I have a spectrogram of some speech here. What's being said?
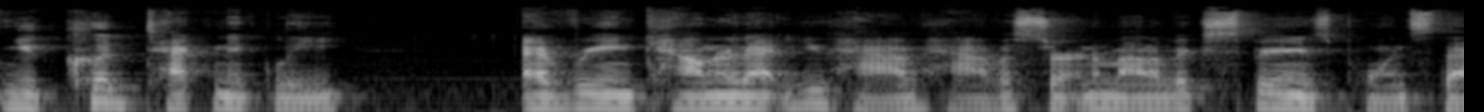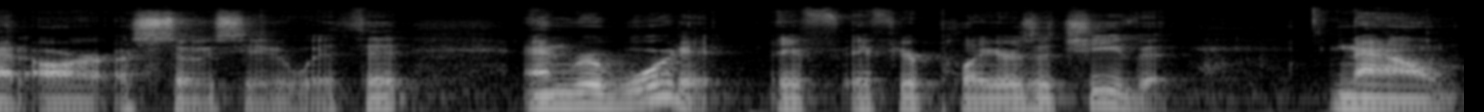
You could technically, every encounter that you have, have a certain amount of experience points that are associated with it and reward it if, if your players achieve it. Now,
